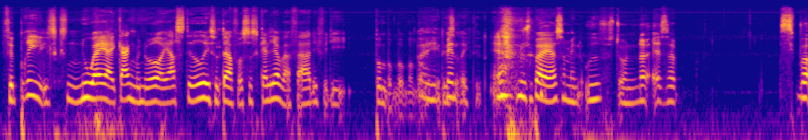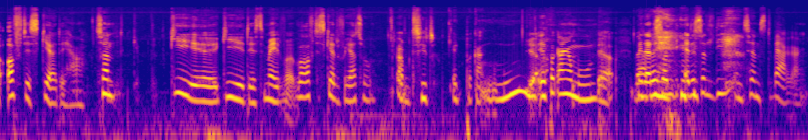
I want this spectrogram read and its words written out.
febrilsk. Sådan, nu er jeg i gang med noget, og jeg er stedig, så derfor så skal jeg være færdig, fordi... Bum, bum, bum, bum, bum. Ej, det er Men- så rigtigt. Ja. Nu spørger jeg som en udforstående. Når, altså, hvor ofte sker det her? Sådan, giv, øh, giv et estimat. Hvor, hvor ofte sker det for jer to? Jamen tit. Et par gange om ugen. Ja. Et par gange om ugen. Ja, Men er det, så, er det så lige intenst hver gang?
